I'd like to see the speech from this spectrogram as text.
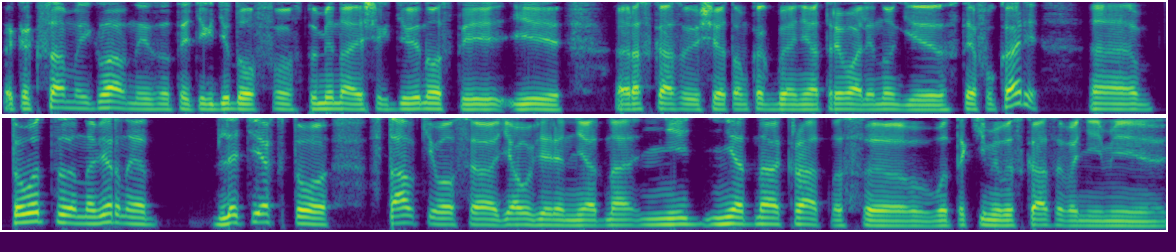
как самый главный из вот этих дедов, вспоминающих 90-е и рассказывающий о том, как бы они отрывали ноги Стефу Карри, э, то вот, наверное, для тех, кто сталкивался, я уверен, не одна, не, неоднократно с э, вот такими высказываниями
